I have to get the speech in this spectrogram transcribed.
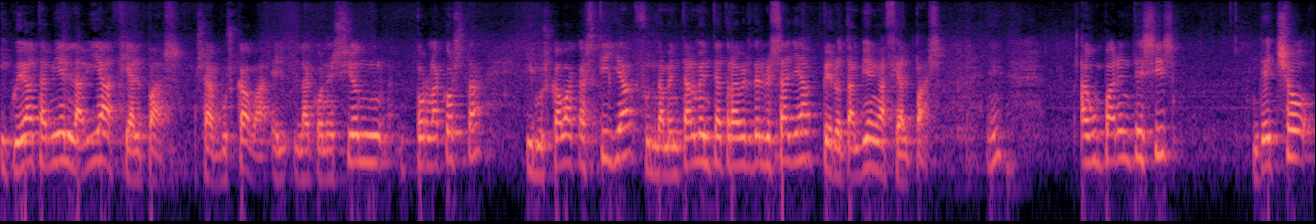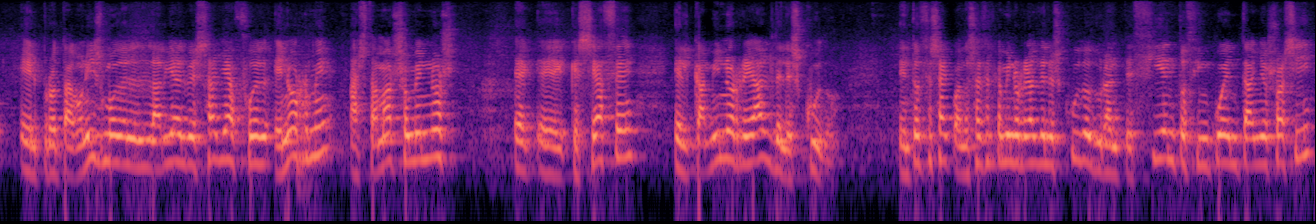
y cuidaba también la vía hacia el Pas. O sea, buscaba la conexión por la costa y buscaba Castilla fundamentalmente a través del Besaya, pero también hacia el Pas. ¿eh? Hago un paréntesis. De hecho, el protagonismo de la vía del Besaya fue enorme hasta más o menos eh, eh que se hace el camino real del escudo entonces, cuando se hace el camino real del escudo, durante 150 años o así,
